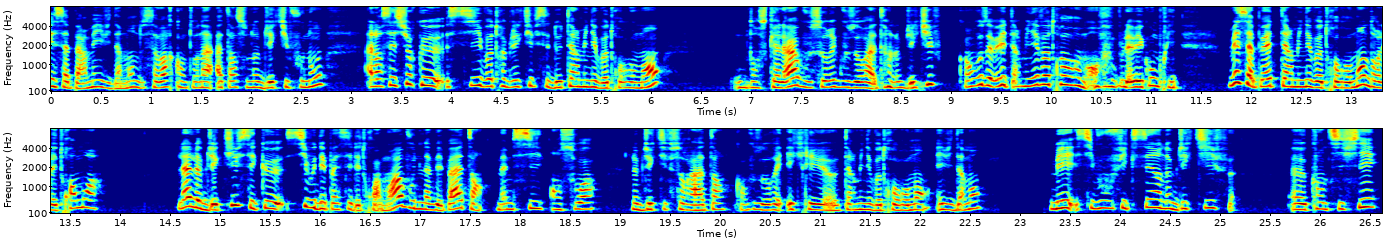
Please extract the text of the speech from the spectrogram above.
Et ça permet évidemment de savoir quand on a atteint son objectif ou non. Alors c'est sûr que si votre objectif c'est de terminer votre roman, dans ce cas-là, vous saurez que vous aurez atteint l'objectif quand vous avez terminé votre roman, vous l'avez compris. Mais ça peut être terminer votre roman dans les trois mois. Là, l'objectif, c'est que si vous dépassez les trois mois, vous ne l'avez pas atteint. Même si, en soi, l'objectif sera atteint quand vous aurez écrit, euh, terminé votre roman, évidemment. Mais si vous fixez un objectif euh, quantifié,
